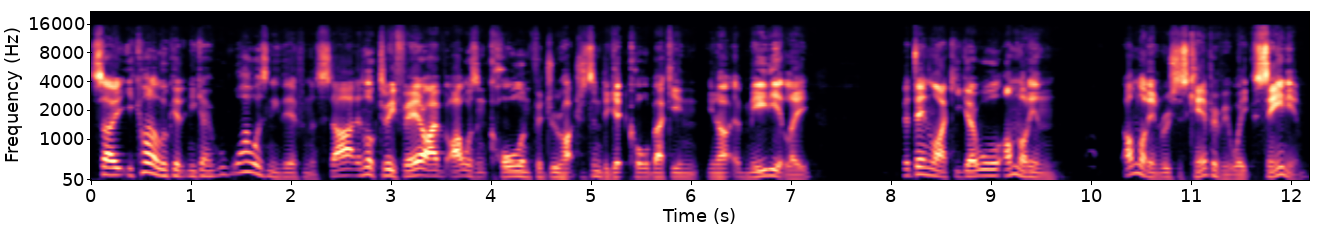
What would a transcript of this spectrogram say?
so you kind of look at it and you go, well, why wasn't he there from the start? And look, to be fair, I've, I wasn't calling for Drew Hutchinson to get called back in, you know, immediately. But then, like, you go, well, I'm not in, I'm not in Roosters camp every week, seeing him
